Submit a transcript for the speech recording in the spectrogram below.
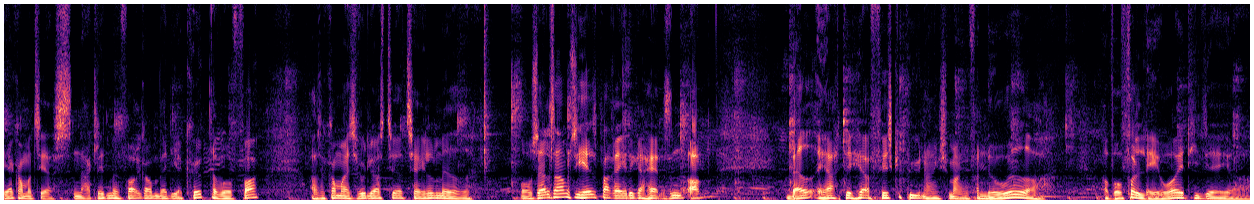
jeg kommer til at snakke lidt med folk om, hvad de har købt og hvorfor. Og så kommer jeg selvfølgelig også til at tale med vores allesammen Jesper Rediger Hansen om, hvad er det her fiskebyen arrangement for noget, og, og hvorfor laver I de det, og,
